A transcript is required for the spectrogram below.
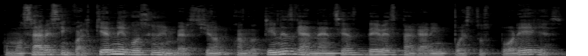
Como sabes, en cualquier negocio de inversión, cuando tienes ganancias debes pagar impuestos por ellas.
